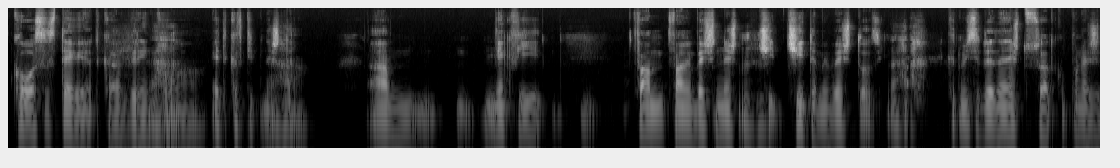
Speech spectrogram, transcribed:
кола с стевия, така, грин кола. Е такъв тип неща. Аха. А, някакви... Това, това ми беше нещо, чи, чита ми беше този. Ага. Като ми се дойде нещо сладко, понеже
